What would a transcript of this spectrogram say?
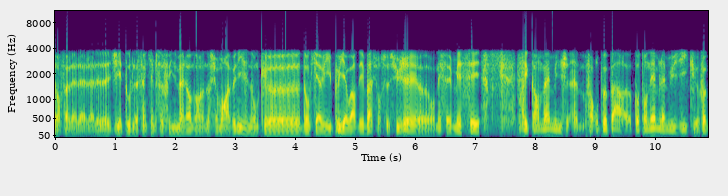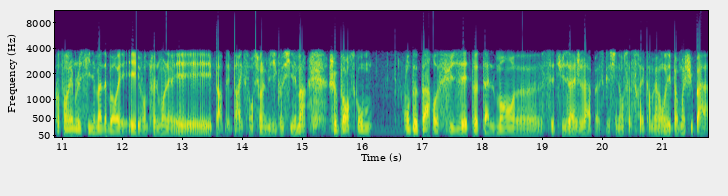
enfin la, la, Gietto de la cinquième symphonie de Malheur dans, sur Mort à Venise. Donc, donc il, peut y avoir débat sur ce sujet, en effet. Mais c'est c'est quand même une. Enfin, on peut pas quand on aime la musique, quand on aime le cinéma d'abord et, éventuellement par extension la musique au cinéma, je pense qu'on on peut pas refuser totalement euh, cet usage-là parce que sinon ça serait quand même on n'est pas moi je suis pas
